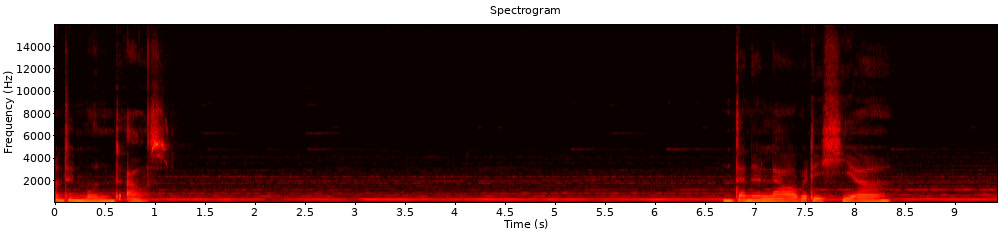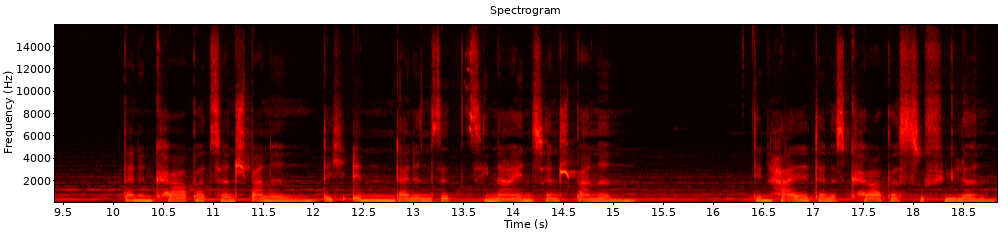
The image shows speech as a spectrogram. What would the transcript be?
und den Mund aus. Und dann erlaube dich hier deinen Körper zu entspannen, dich in deinen Sitz hinein zu entspannen, den Halt deines Körpers zu fühlen,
